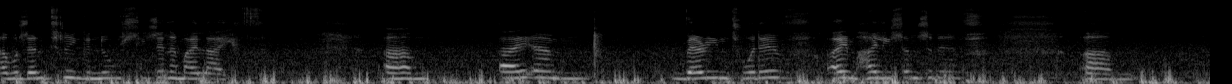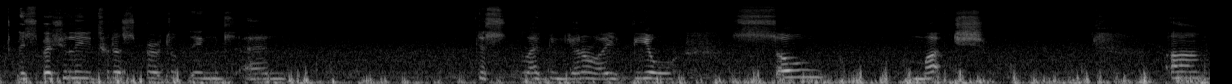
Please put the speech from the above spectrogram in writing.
I was entering a new season in my life. Um, I am very intuitive. I am highly sensitive. Um, especially to the spiritual things and just life in general. I feel so much, um,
